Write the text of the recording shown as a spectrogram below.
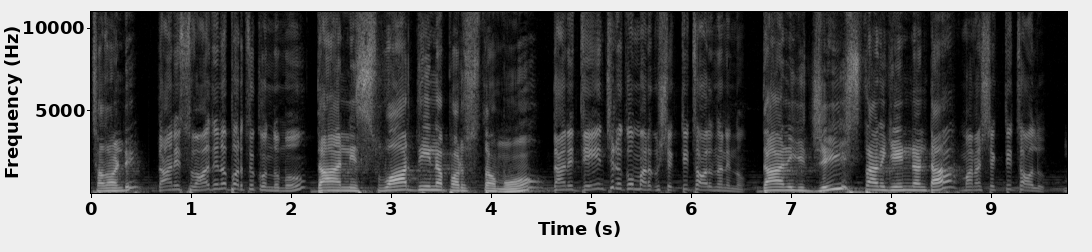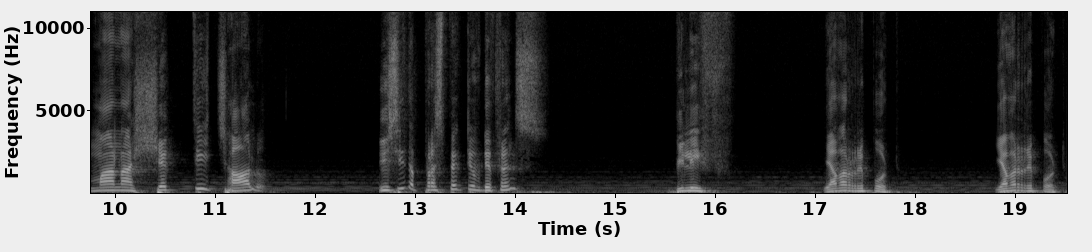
చదవండి. దాని స్వాధీనపరచుకుందుము. దాన్ని స్వాధీనపరుస్తాము. దాన్ని జయించుటకు మనకు శక్తి చాలున నేను దానికి జయిస్తానికి ఏంటంట? మన శక్తి చాలు. మన శక్తి చాలు. You see the perspective difference belief ever report ever report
